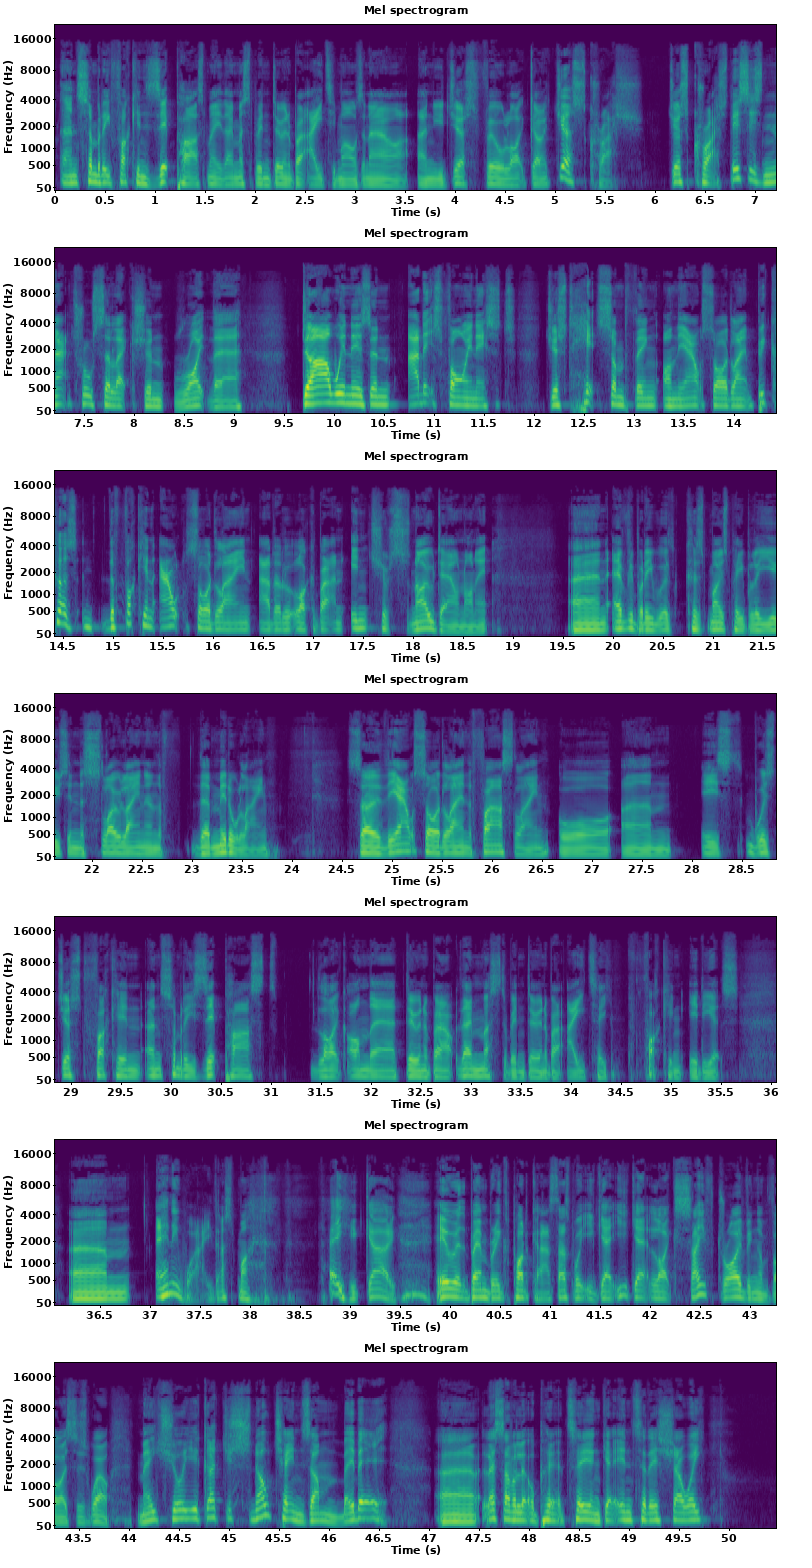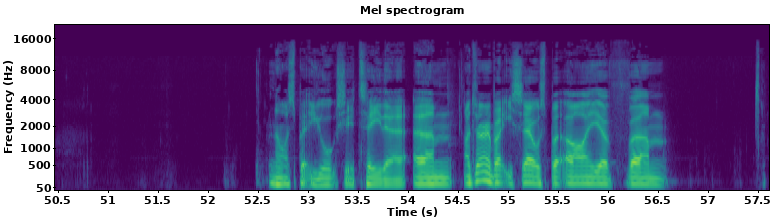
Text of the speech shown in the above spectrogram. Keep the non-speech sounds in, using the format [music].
and somebody fucking zipped past me. They must have been doing about 80 miles an hour. And you just feel like going, just crash just crash. This is natural selection right there. Darwinism at its finest. Just hit something on the outside lane because the fucking outside lane had a, like about an inch of snow down on it, and everybody was because most people are using the slow lane and the the middle lane. So the outside lane, the fast lane, or um, is was just fucking, and somebody zipped past like on there doing about. They must have been doing about eighty. Fucking idiots. Um, anyway, that's my. [laughs] there you go. Here at the Ben Briggs podcast, that's what you get. You get like safe driving advice as well. Make sure you got your snow chains on, baby. Uh, let's have a little bit of tea and get into this, shall we? Nice bit of Yorkshire tea there. Um, I don't know about yourselves, but I have. Um,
